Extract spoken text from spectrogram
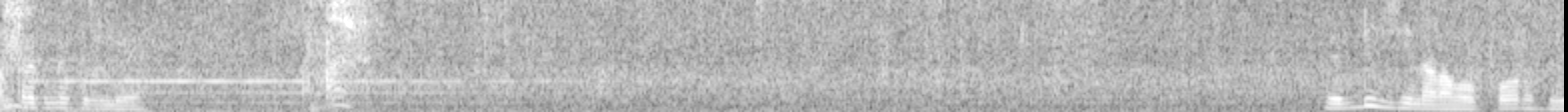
என்ன புரியலையே. எப்படி சீனா நம்ம போகிறது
